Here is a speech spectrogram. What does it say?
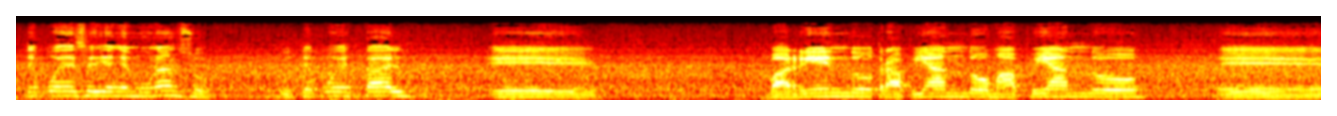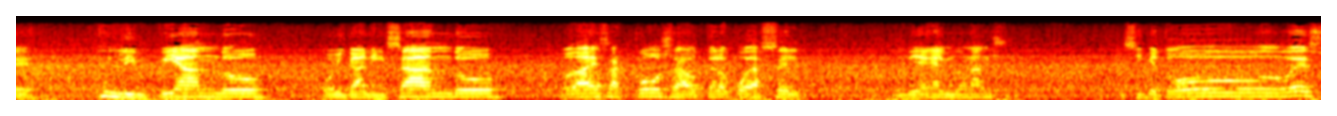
usted puede ese día en el Munanzo, usted puede estar eh, barriendo, trapeando, mapeando, eh, limpiando, organizando, Todas esas cosas usted lo puede hacer un día en el Monanzo. Así que todo eso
